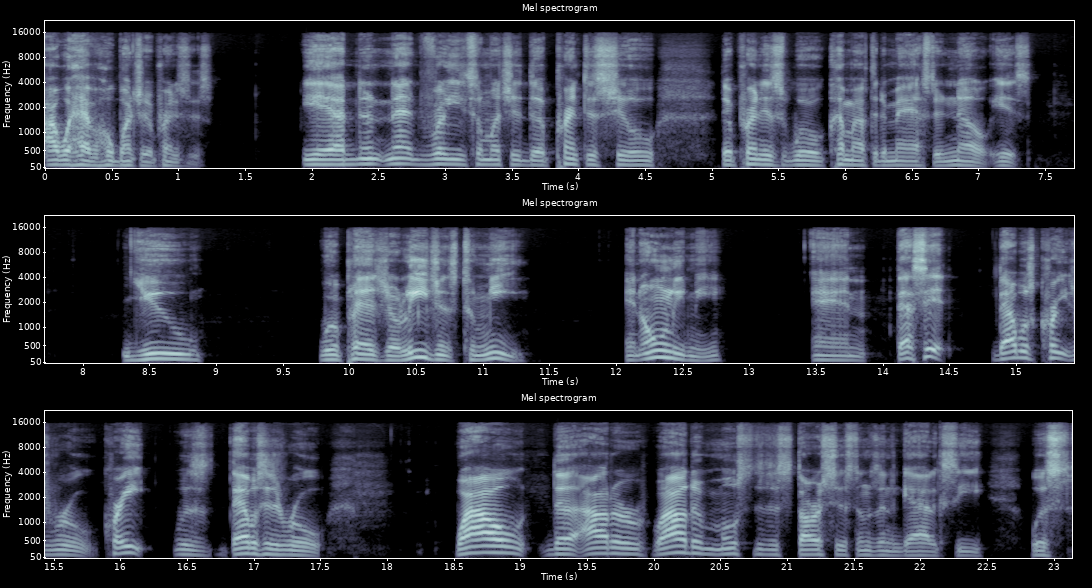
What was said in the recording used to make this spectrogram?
I would have a whole bunch of apprentices. Yeah, not really so much of the apprentice show. The apprentice will come after the master. No, it's you will pledge your allegiance to me and only me, and that's it. That was Krayt's rule. Krayt was that was his rule. While the outer, while the most of the star systems in the galaxy was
